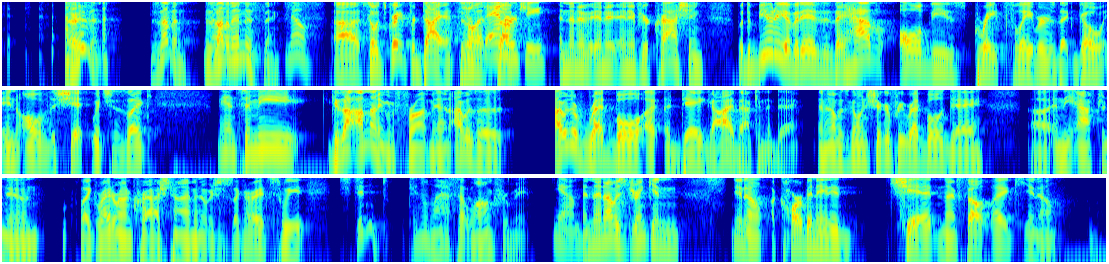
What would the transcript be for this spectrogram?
There isn't. There's nothing. There's No. nothing in this thing. No. Uh, so it's great for diets and all that stuff. energy. And then if, and, and if you're crashing, but the beauty of it is, is they have all of these great flavors that go in all of the shit, which is like, man, to me, because I'm not even front, man. I was a, I was a Red Bull a, a day guy back in the day, and I was going sugar free Red Bull a day uh, in the afternoon, like right around crash time, and it was just like, all right, sweet. It just didn't didn't last that long for me. Yeah. And then I was drinking, you know, a carbonated shit, and I felt like, you know,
